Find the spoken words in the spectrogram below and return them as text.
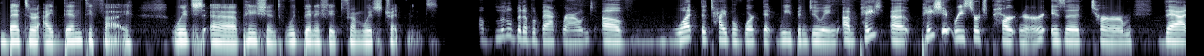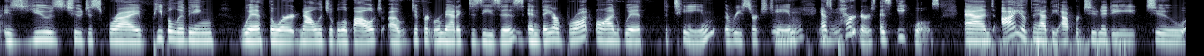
better identify which uh, patient would benefit from which treatment. A little bit of a background of what the type of work that we've been doing. Um, patient, uh, patient research partner is a term that is used to describe people living with or knowledgeable about uh, different rheumatic diseases, mm-hmm. and they are brought on with the team, the research team, mm-hmm, as mm-hmm. partners, as equals. And I have had the opportunity to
